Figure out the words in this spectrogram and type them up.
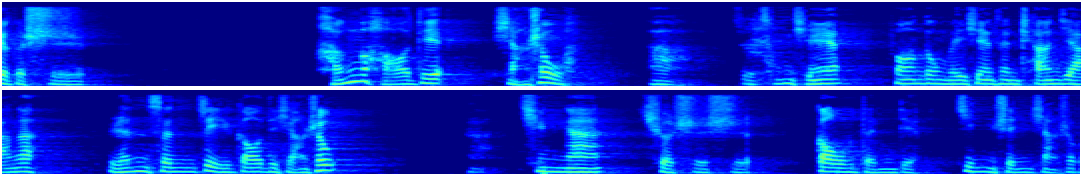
这个是很好的享受啊啊！就从前方东梅先生常讲啊，人生最高的享受啊，清安。确实是高等的精神享受。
